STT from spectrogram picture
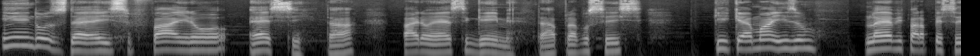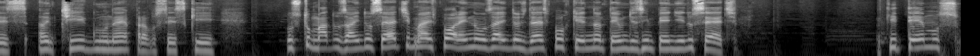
Windows 10 Fire OS, tá? Fire OS Gamer, tá? Para vocês que quer uma ISO leve para PCs antigos, né? Para vocês que acostumado a usar Windows 7, mas porém não usa Windows 10 porque não tem um desempenho de Windows 7. Aqui temos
